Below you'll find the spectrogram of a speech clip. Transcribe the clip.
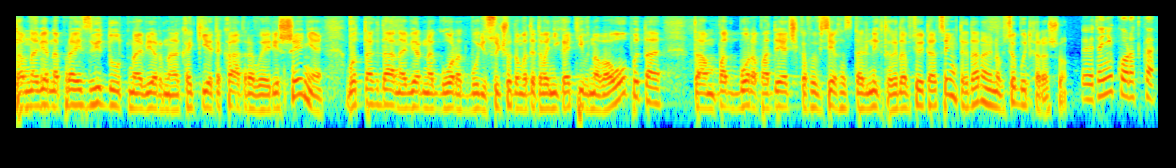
там, наверное, произведут, наверное, какие-то кадровые решения, вот тогда, наверное, город будет с учетом вот этого негативного опыта, там, подбора подрядчиков и всех остальных, когда все это оценит, тогда, наверное, все будет хорошо. Это не коротко.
